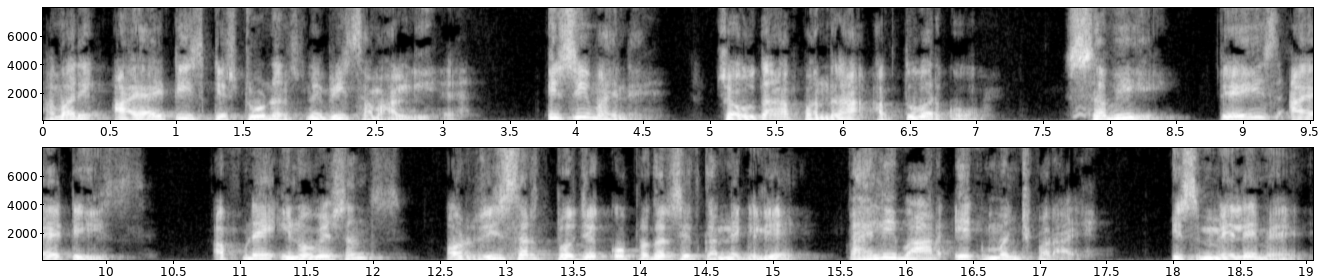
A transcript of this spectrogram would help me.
हमारी आईआईटी के स्टूडेंट्स ने भी संभाल ली है। इसी महीने 14-15 अक्टूबर को सभी 23 आईआईटी अपने इनोवेशंस और रिसर्च प्रोजेक्ट को प्रदर्शित करने के लिए पहली बार एक मंच पर आए। इस मेले में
